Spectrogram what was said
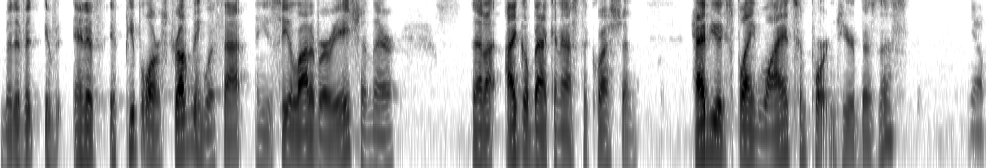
But if it, if, and if, if people are struggling with that and you see a lot of variation there, then I, I go back and ask the question Have you explained why it's important to your business? Yep.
